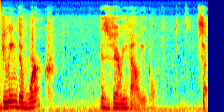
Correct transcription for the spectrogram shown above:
doing the work is very valuable. So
